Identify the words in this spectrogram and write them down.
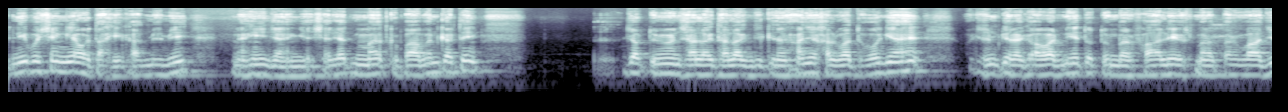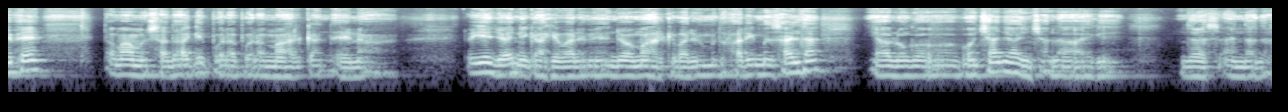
نہیں پوچھیں گے اور تحقیقات میں بھی نہیں جائیں گے۔ شریعت مرد کو پابند کرتے جب تمہیں ان شاء اللہ تعالیٰ ہاں جی خلوت ہو گیا ہے قسم کی رکاوٹ نہیں ہے، تو تم برفال اس مرد پر واجب ہے تمام صدا کے پورا پورا مہر کا دینا۔ تو یہ جو ہے نکاح کے بارے میں، جو مہر کے بارے میں متفارق مسائل تھا، یہ آپ لوگوں کو پہنچا جائے ان شاء اللہ آئے گی درس، آئندہ درس۔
